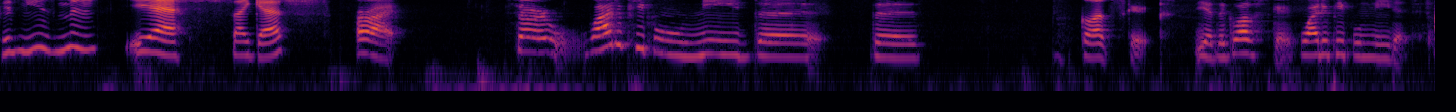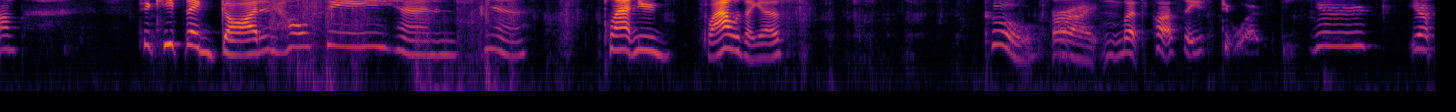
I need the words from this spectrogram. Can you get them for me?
good use me. Yes, I guess. All right. So why do people need the the Glove scoop. Yeah the glove scoop? Why do people need it? Um, to keep their garden healthy and yeah, plant new flowers. I guess. Cool. All right. Let's pass these two over to you. Yep.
